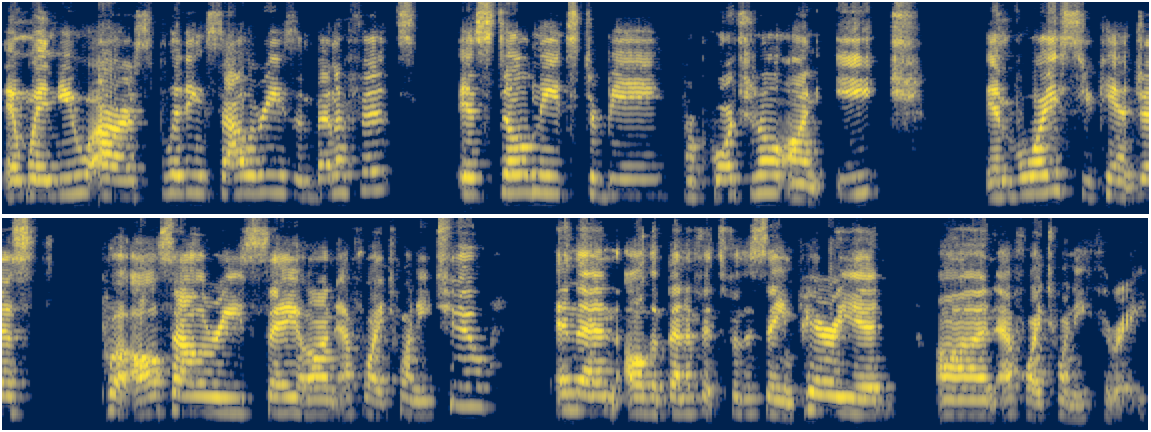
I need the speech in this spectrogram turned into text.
And when you are splitting salaries and benefits, it still needs to be proportional on each invoice. You can't just put all salaries, say, on FY22, and then all the benefits for the same period on FY23.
